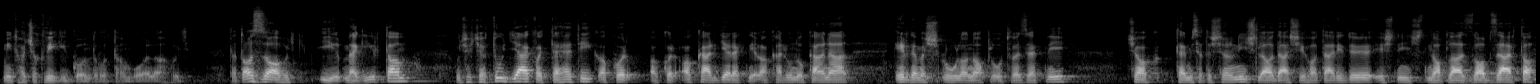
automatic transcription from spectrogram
mintha csak végig gondoltam volna. Hogy, tehát azzal, hogy ír, megírtam, úgyhogy ha tudják, vagy tehetik, akkor, akkor akár gyereknél, akár unokánál érdemes róla naplót vezetni, csak természetesen ha nincs leadási határidő, és nincs napláz labzárta,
